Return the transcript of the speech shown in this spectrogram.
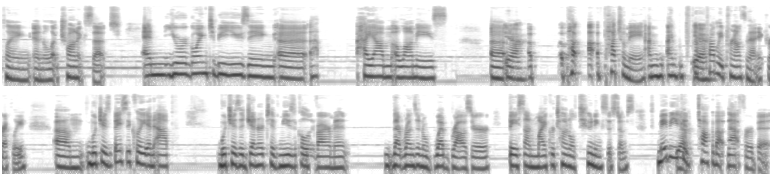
playing an electronic set, and you're going to be using uh, Khyam Allami's uh, yeah. a, a, Apotome. I'm I'm yeah. probably pronouncing that incorrectly, um, which is basically an app, which is a generative musical environment that runs in a web browser based on microtonal tuning systems. Maybe you yeah. could talk about that for a bit.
